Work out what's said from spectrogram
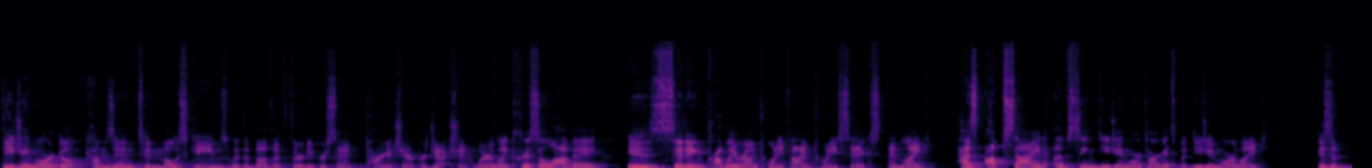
DJ Moore go, comes into most games with above a 30% target share projection, where like Chris Olave is sitting probably around 25, 26, and like has upside of seeing DJ Moore targets, but DJ Moore like is a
